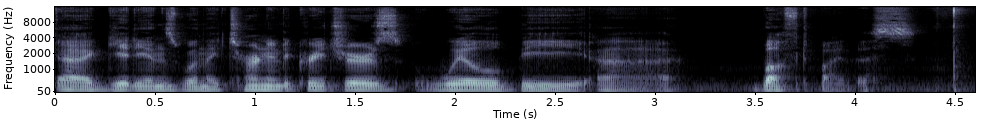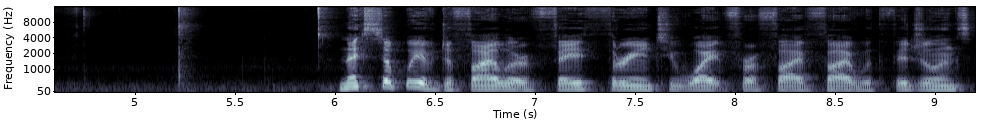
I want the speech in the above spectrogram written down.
uh, Gideons, when they turn into creatures, will be uh, buffed by this. Next up, we have Defiler of Faith, 3 and 2 white for a 5 5 with Vigilance.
